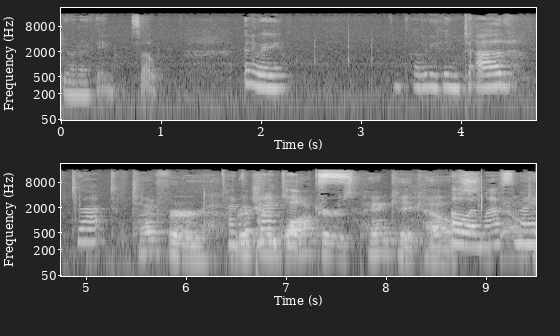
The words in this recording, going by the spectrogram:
doing our thing. So, anyway, have anything to add to that? Time for Time for Richard pancakes. Walker's Pancake House. Oh, and last downtown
